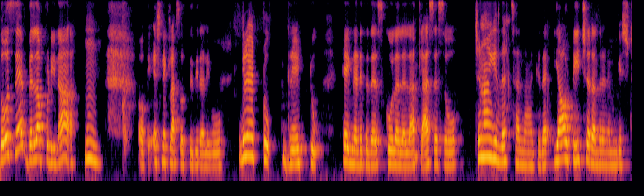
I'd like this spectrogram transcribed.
ದೋಸೆ ಬೆಲ್ಲ ಪುಡಿನಾ? ಹ್ಮ್. ಓಕೆ ಎಷ್ಟನೇ ಕ್ಲಾಸ್ ಓದ್ತಿದ್ದೀರಾ ನೀವು? ಗ್ರೇಟ್ ಟು ಗ್ರೇಡ್ ಟು ಹೇಗ್ ನಡೀತದೆ ಸ್ಕೂಲಲ್ಲೆಲ್ಲ ಕ್ಲಾಸಸ್ಸು ಚೆನ್ನಾಗಿದೆ. ಚೆನ್ನಾಗಿದೆ. ಯಾವ ಟೀಚರ್ ಅಂದ್ರೆ ನಿಮ್ಗೆ ಇಷ್ಟ?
